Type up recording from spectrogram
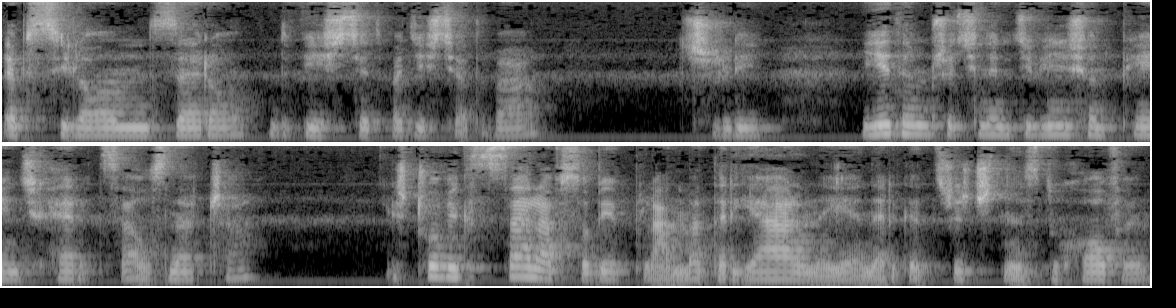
epsilon 0,222, czyli 1,95 Hz oznacza, iż człowiek scala w sobie plan materialny i energetyczny z duchowym,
